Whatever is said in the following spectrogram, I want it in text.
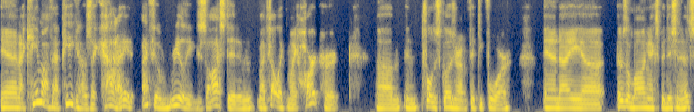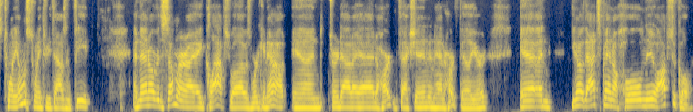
and I came off that peak and I was like, God, I, I feel really exhausted. And I felt like my heart hurt. Um, in full disclosure, I'm 54. And I, uh, it was a long expedition and it's 20, almost 23,000 feet. And then over the summer, I collapsed while I was working out and turned out I had a heart infection and had heart failure. And, you know, that's been a whole new obstacle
